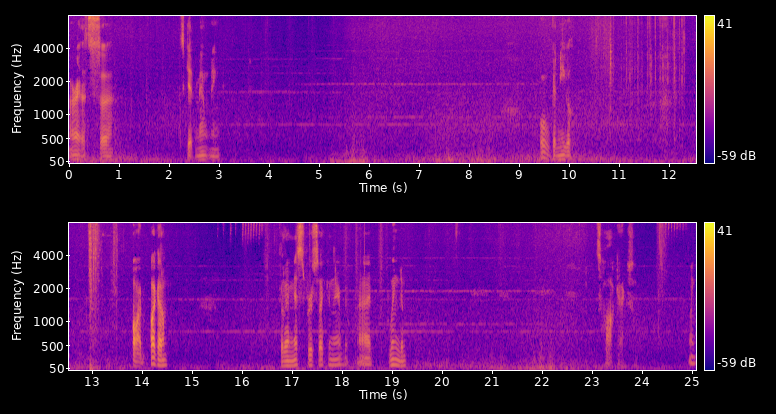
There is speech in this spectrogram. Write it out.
Alright, let's uh let's get mounting. Oh, good an eagle. Oh, I got him. But I missed for a second there, but I winged him. It's Hawk, actually. Like,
